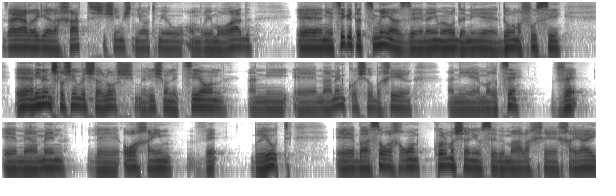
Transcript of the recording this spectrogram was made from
זה היה על רגל אחת, 60 שניות מיהו עמרי מורד. Uh, אני אציג את עצמי, אז uh, נעים מאוד, אני uh, דור נפוסי. אני בן 33 מראשון לציון, אני מאמן כושר בכיר, אני מרצה ומאמן לאורח חיים ובריאות. אה, בעשור האחרון, כל מה שאני עושה במהלך אה, חיי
